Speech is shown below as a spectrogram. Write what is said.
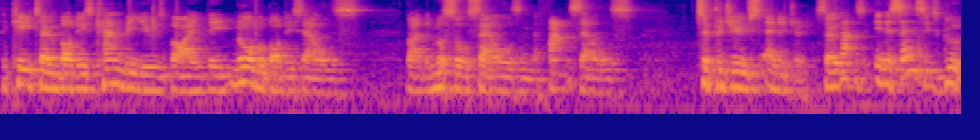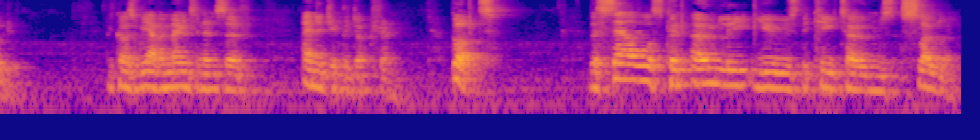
the ketone bodies can be used by the normal body cells, like the muscle cells and the fat cells, to produce energy. So, that's in a sense, it's good because we have a maintenance of energy production. But the cells can only use the ketones slowly.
